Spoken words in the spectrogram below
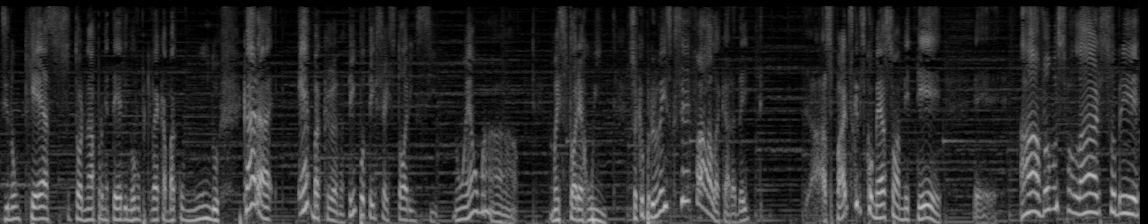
se não quer se tornar Prometeia de novo porque vai acabar com o mundo. Cara, é bacana, tem potência a história em si. Não é uma uma história ruim. Só que o problema é isso que você fala, cara. Daí as partes que eles começam a meter é, ah, vamos falar sobre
